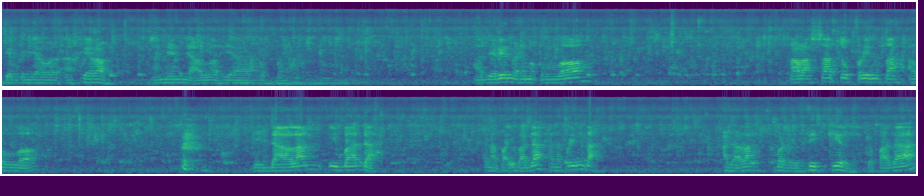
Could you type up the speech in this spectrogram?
di dunia wal akhirah. Amin ya Allah ya Rabbal. Hadirin rahimakumullah. Salah satu perintah Allah di dalam ibadah. Kenapa ibadah? Karena perintah adalah berzikir kepada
